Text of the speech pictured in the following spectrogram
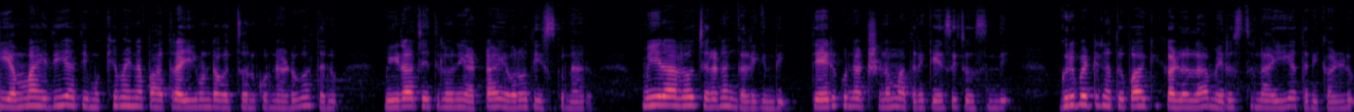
ఈ అమ్మాయిది అతి ముఖ్యమైన పాత్ర అయి ఉండవచ్చు అనుకున్నాడు అతను. మీరా చేతిలోని అట్ట ఎవరో తీసుకున్నారు. మీరాలో చలనం కలిగింది. తేరుకున్న క్షణం అతని కేసి చూసింది. గురిపెట్టిన తుపాకీ కళ్ళలా మెరుస్తున్నాయి అతని కళ్ళు.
